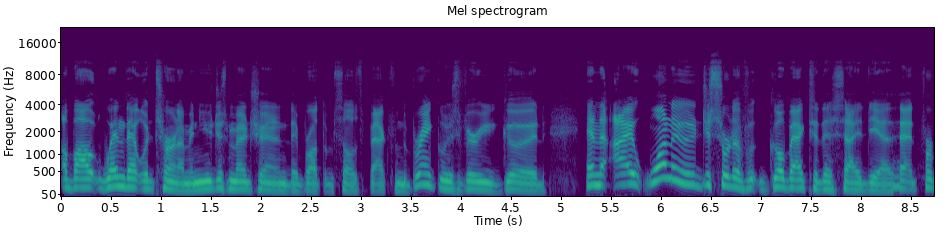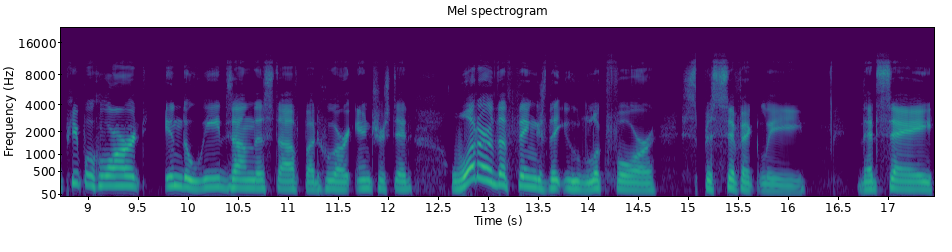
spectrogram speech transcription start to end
about when that would turn. I mean, you just mentioned they brought themselves back from the brink. It was very good. And I want to just sort of go back to this idea that for people who aren't in the weeds on this stuff, but who are interested, what are the things that you look for specifically that say,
